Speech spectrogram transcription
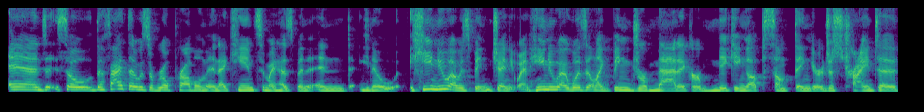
And so the fact that it was a real problem, and I came to my husband, and, you know, he knew I was being genuine. He knew I wasn't like being dramatic or making up something or just trying to,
